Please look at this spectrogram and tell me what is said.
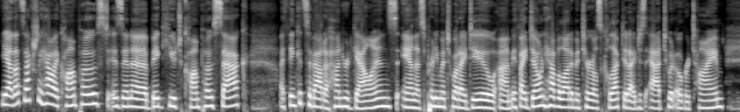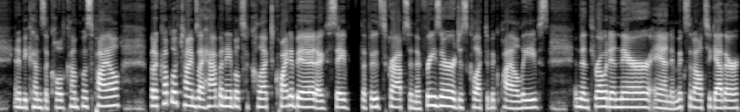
Yeah, that's actually how I compost is in a big, huge compost sack. I think it's about 100 gallons, and that's pretty much what I do. Um, if I don't have a lot of materials collected, I just add to it over time and it becomes a cold compost pile. But a couple of times I have been able to collect quite a bit. I save the food scraps in the freezer or just collect a big pile of leaves and then throw it in there and mix it all together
